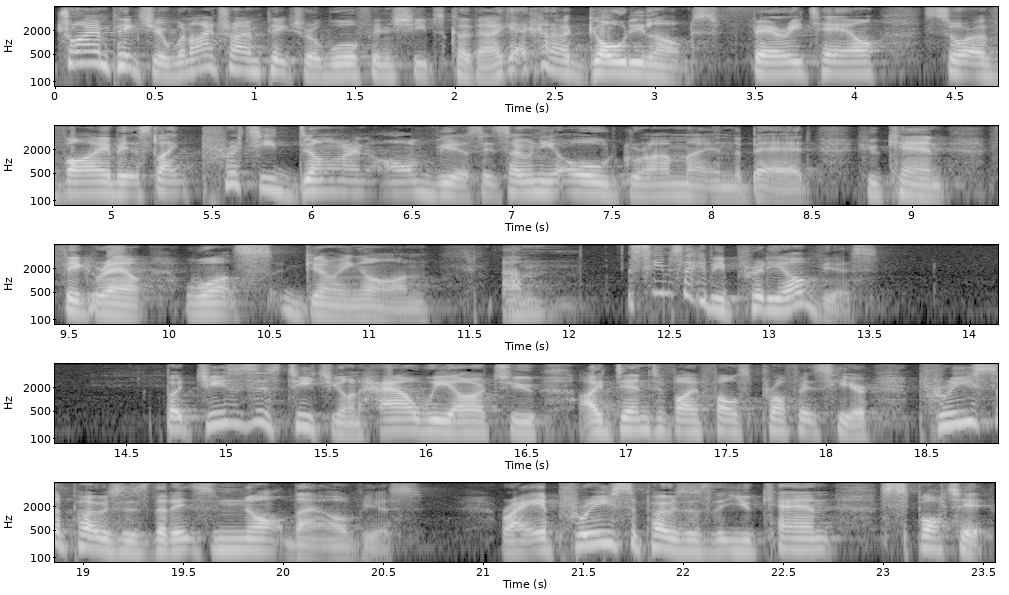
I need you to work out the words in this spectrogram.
try and picture, when I try and picture a wolf in sheep's clothing, I get kind of a Goldilocks fairy tale sort of vibe. It's like pretty darn obvious. It's only old grandma in the bed who can figure out what's going on. Um, it seems like it'd be pretty obvious. But Jesus' teaching on how we are to identify false prophets here presupposes that it's not that obvious right? It presupposes that you can spot it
